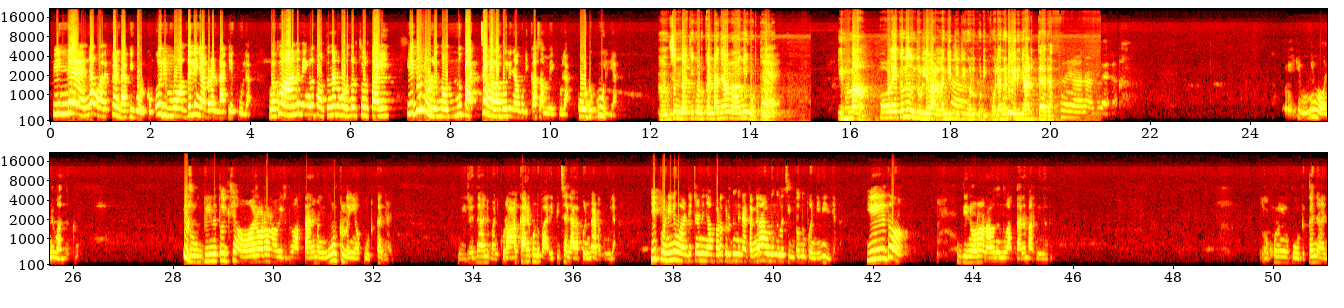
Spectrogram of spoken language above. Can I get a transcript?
പിന്നെ ഞാൻ ഒലക്ക ഉണ്ടാക്കി കൊടുക്കും. ഒരു മുതൽ ഞാൻ ഇവിടെ ഉണ്ടാക്കി വെക്കൂല നിങ്ങൾക്ക് വേണമെന്നുണ്ടെങ്കിൽ നിങ്ങൾ പുറത്തുനിന്നാണ് കൊടുന്നടിച്ചു കൊടുത്താളി. ഇതിന്റെ ഉള്ളിൽ നിന്ന് ഒന്നും പച്ച വെള്ളം പോലും ഞാൻ കുടിക്കാൻ സമ്മതിക്കൂല. കൊടുക്കൂല ഉണ്ടാക്കി കൊടുക്കണ്ട. ഞാൻ വാങ്ങി കൊടുത്തോളൂ. ഇമ്മ ഓളേക്കൊന്നും തുള്ളി വെള്ളം കിട്ടിയിട്ട് നിങ്ങൾ കുടിക്കൂല. അങ്ങോട്ട് വരും ഞാൻ എടുത്തുതരാം വരാ. മോന് വന്നിക്കണ് ഈ റുബീനെ തൊലിച്ച് ആരോടാണോ വരുന്നത് വർത്താനം പറഞ്ഞു നിങ്ങൾക്കുള്ള ഞാൻ കൊടുക്കാം ഞാൻ. ഇരുപത്തിനാല് മണിക്കൂർ ആൾക്കാരെ കൊണ്ട് പറയിപ്പിച്ചല്ലാതെ പെണ്ണടങ്ങൂല ഈ പെണ്ണിന് വേണ്ടിയിട്ടാണ് ഞാൻ ഇവിടെ കിടന്ന് ഇങ്ങനെ ഇടങ്ങറാവണെന്നുള്ള ചിന്ത ഒന്നും പെണ്ണിനില്ല. ഏതോ ഇതിനോടാണാവോ നിന്ന് വർത്താനം ഞാൻ കൊടുക്കാം ഞാൻ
